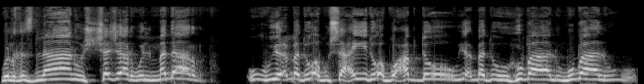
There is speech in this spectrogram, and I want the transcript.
والغزلان والشجر والمدر. ويعبدوا أبو سعيد وأبو عبده ويعبدوا هبل ومبل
